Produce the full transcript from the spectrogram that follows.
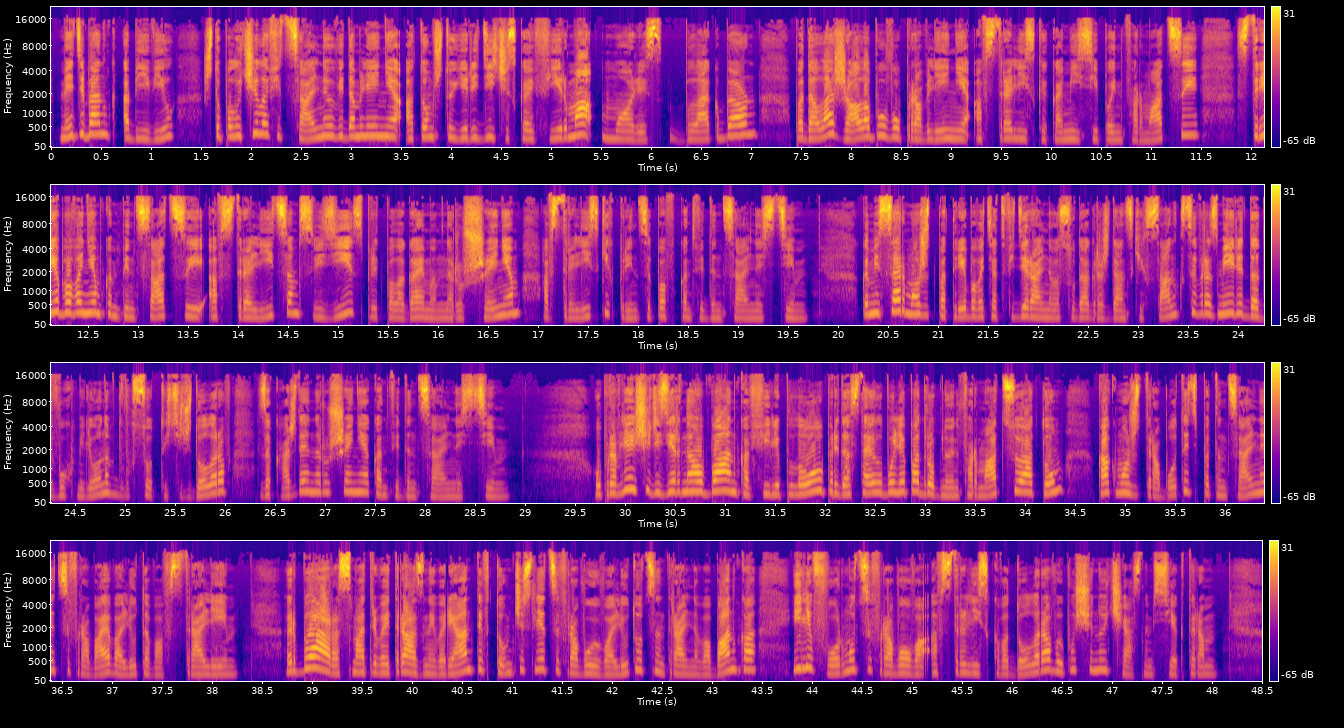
Медибанк объявил, что получил официальное уведомление о том, что юридическая фирма Morris Blackburn подала жалобу в управление Австралийской комиссии по информации с требованием компенсации австралийцам в связи с предполагаемым нарушением австралийских принципов конфиденциальности. Комиссар может потребовать от Федерального суда гражданских санкций в размере до 2 миллионов 200 тысяч долларов за каждое нарушение конфиденциальности. Управляющий резервного банка Филипп Лоу предоставил более подробную информацию о том, как может работать потенциальная цифровая валюта в Австралии. РБА рассматривает разные варианты, в том числе цифровую валюту Центрального банка или форму цифрового австралийского доллара, выпущенную частным сектором.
